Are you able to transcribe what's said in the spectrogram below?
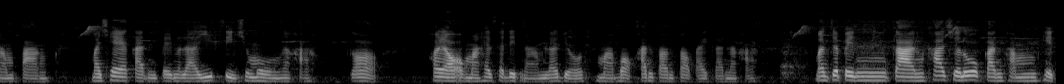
นำฟางมาแช่กันเป็นเวลา 24 ชั่วโมงนะคะ ก็ค่อยเอาออกมาให้เสด็จน้ำแล้วเดี๋ยวมาบอกขั้นตอนต่อไปกันนะคะ มันจะเป็นการฆ่าเชื้อโรคการทำเห็ด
